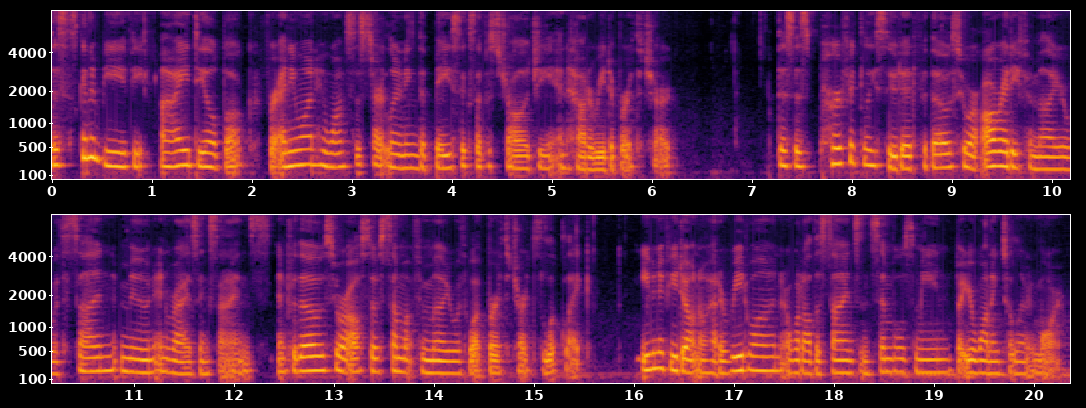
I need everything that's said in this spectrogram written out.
This is going to be the ideal book for anyone who wants to start learning the basics of astrology and how to read a birth chart. This is perfectly suited for those who are already familiar with sun, moon, and rising signs, and for those who are also somewhat familiar with what birth charts look like, even if you don't know how to read one or what all the signs and symbols mean, but you're wanting to learn more.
